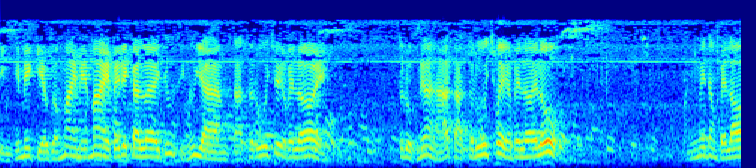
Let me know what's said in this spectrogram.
สิ่งที่ไม่เกี่ยวกับไหม้ไม่ไหม้ไปได้วยกันเลยทุกสิ่งทุกอย่างตัดสรู้ช่วยกันไปเลย สรุปเนื้อหาตัดสรู้ช่วยกันไปเลยลูกมึงไม่ต้องไปรอ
